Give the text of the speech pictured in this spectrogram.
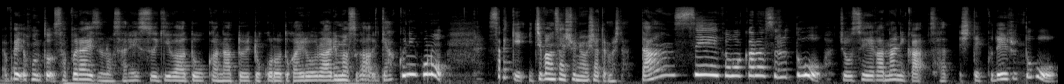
やっぱり本当サプライズのされすぎはどうかなというところとかいろいろありますが、逆にこの、さっき一番最初におっしゃってました、男性側からすると、女性が何かさしてくれると、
